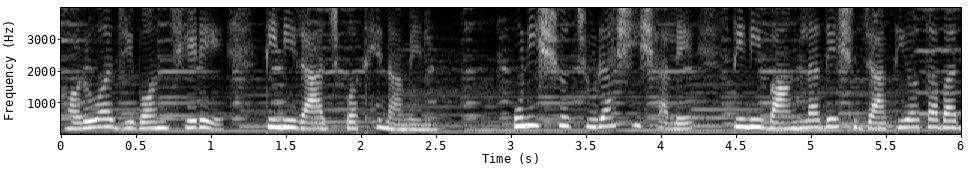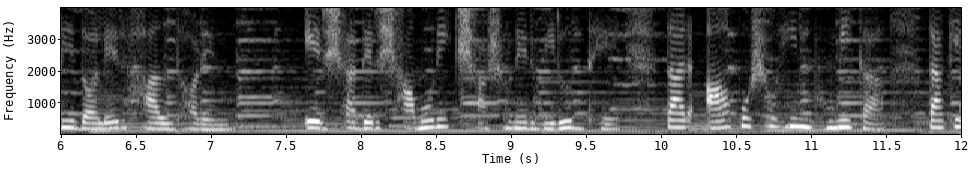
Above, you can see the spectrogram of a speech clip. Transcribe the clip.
ঘরোয়া জীবন ছেড়ে তিনি রাজপথে নামেন। উনিশশো চুরাশি সালে তিনি বাংলাদেশ জাতীয়তাবাদী দলের হাল ধরেন। এরশাদের সামরিক শাসনের বিরুদ্ধে তার আপোষহীন ভূমিকা তাকে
